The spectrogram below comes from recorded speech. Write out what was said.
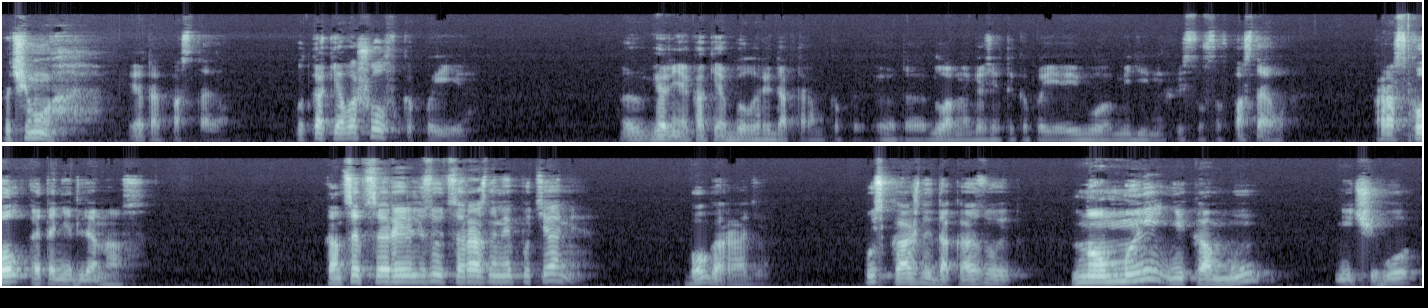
Почему я так поставил? Вот как я вошел в КПИ, э, вернее, как я был редактором КП, это главной газеты КПИ и его медийных ресурсов, поставил. Раскол – это не для нас. Концепция реализуется разными путями. Бога ради. Пусть каждый доказывает. Но мы никому ничего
